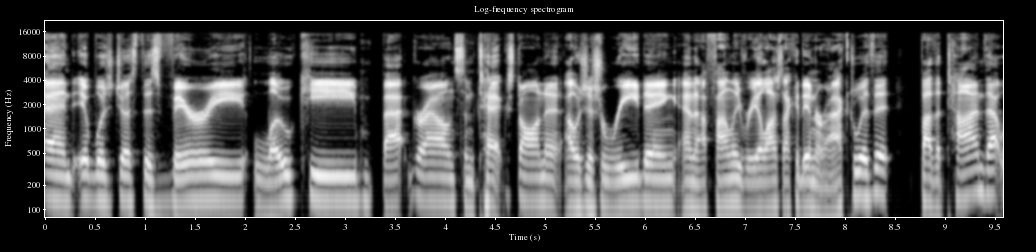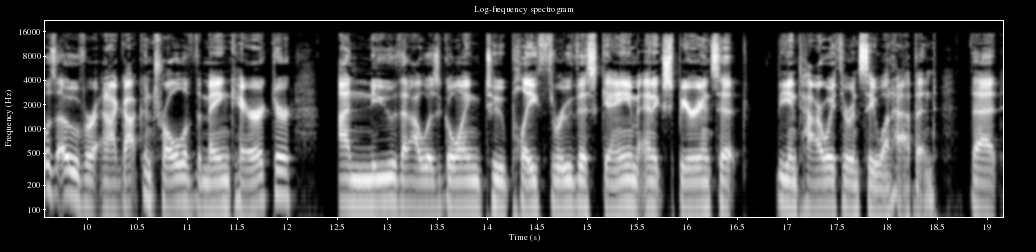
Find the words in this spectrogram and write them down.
and it was just this very low key background some text on it. I was just reading and i finally realized i could interact with it. By the time that was over and I got control of the main character, I knew that I was going to play through this game and experience it the entire way through and see what happened. That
